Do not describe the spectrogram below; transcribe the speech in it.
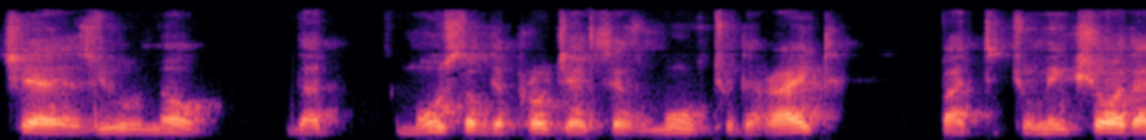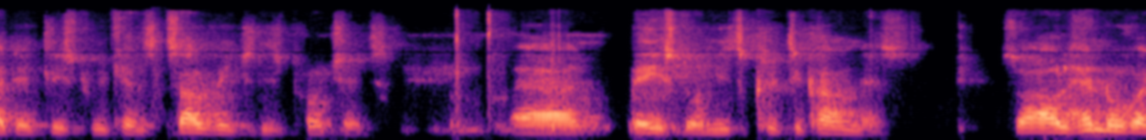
Chair, as you know, that most of the projects have moved to the right but to make sure that at least we can salvage these projects uh, based on its criticalness. So I'll hand over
